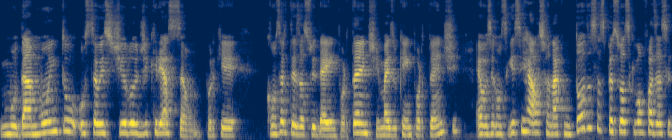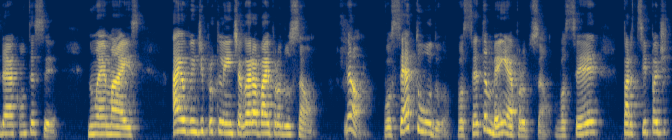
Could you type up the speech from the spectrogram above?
mudar muito o seu estilo de criação, porque com certeza a sua ideia é importante, mas o que é importante é você conseguir se relacionar com todas essas pessoas que vão fazer essa ideia acontecer. Não é mais, ah, eu vendi para o cliente, agora vai produção. Não, você é tudo. Você também é a produção. Você participa de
